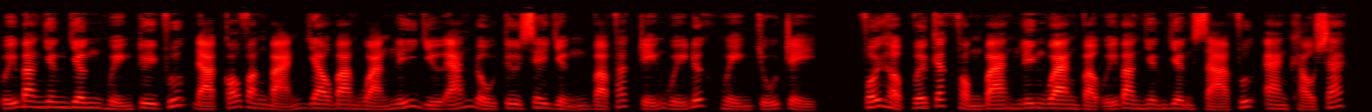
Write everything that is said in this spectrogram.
Ủy ban Nhân dân huyện Tuy Phước đã có văn bản giao ban quản lý dự án đầu tư xây dựng và phát triển quỹ đất huyện chủ trì, phối hợp với các phòng ban liên quan và Ủy ban Nhân dân xã Phước An khảo sát,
